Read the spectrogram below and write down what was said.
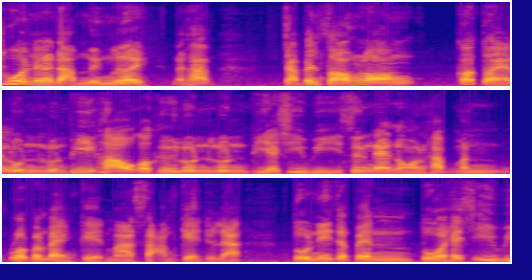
ถ้วนในระดับหนึ่งเลยนะครับจะเป็น 2 รอง ก็แต่รุ่นรุ่นพี่เขาก็คือรุ่นรุ่น PHEV ซึ่งแน่นอนครับ มันรถมันแบ่งเกรดมา 3 เกรดอยู่แล้ว ตัวนี้จะเป็นตัว HEV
